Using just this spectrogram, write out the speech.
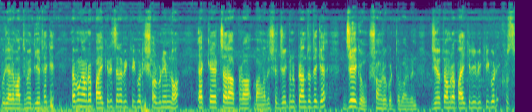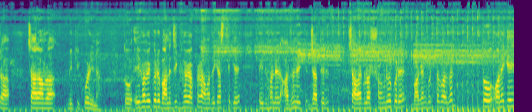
কুরিয়ারের মাধ্যমে দিয়ে থাকি এবং আমরা পাইকারি চারা বিক্রি করি সর্বনিম্ন এক ক্যারেট চারা আপনারা বাংলাদেশের যে কোনো প্রান্ত থেকে যে কেউ সংগ্রহ করতে পারবেন। যেহেতু আমরা পাইকারি বিক্রি করি, খুচরা চারা আমরা বিক্রি করি না। তো এইভাবে করে বাণিজ্যিকভাবে আপনারা আমাদের কাছ থেকে এই ধরনের আধুনিক জাতের চারাগুলো সংগ্রহ করে বাগান করতে পারবেন। তো অনেকেই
